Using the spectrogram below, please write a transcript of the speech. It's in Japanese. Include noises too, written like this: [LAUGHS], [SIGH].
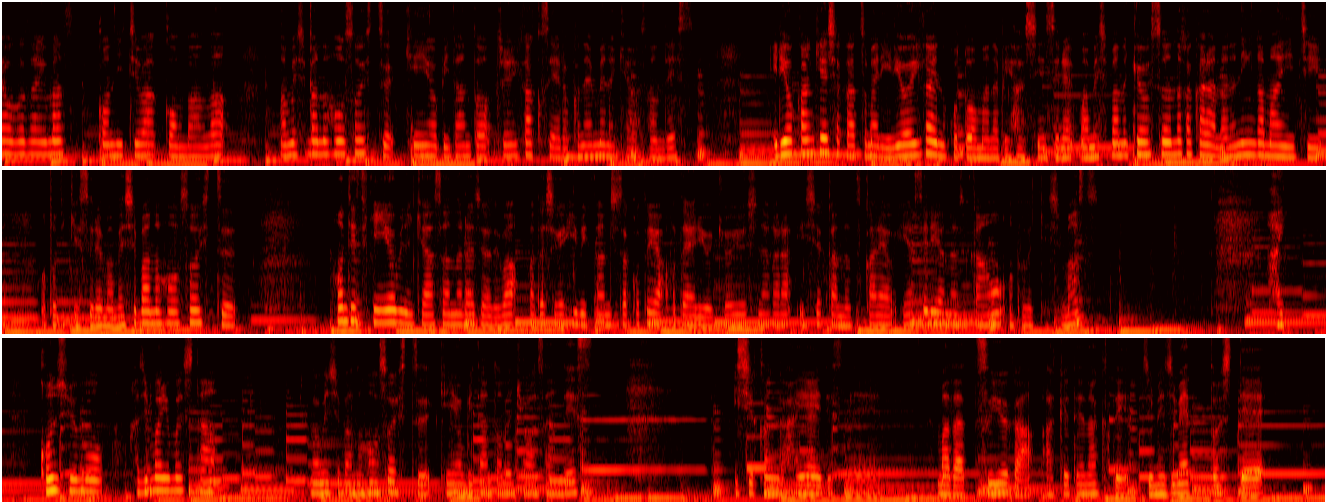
ようございます。こんにちは。こんばんは。豆柴の放送室。金曜日担当。獣医学生6年目のキャラさんです。医療関係者が集まり医療以外のことを学び発信する。豆柴の教室の中から7人が毎日お届けする。豆柴の放送室。本日金曜日のキャラさんのラジオでは私が日々感じたことやお便りを共有しながら1週間の疲れを癒せるような時間をお届けします。はい。今週も始まりました。豆柴の放送室金曜日担当の京和さんです。1週間が早いですね。まだ梅雨が明けてなくてジメジメっとして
